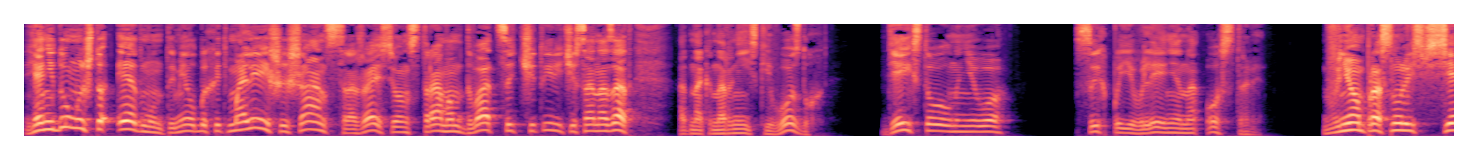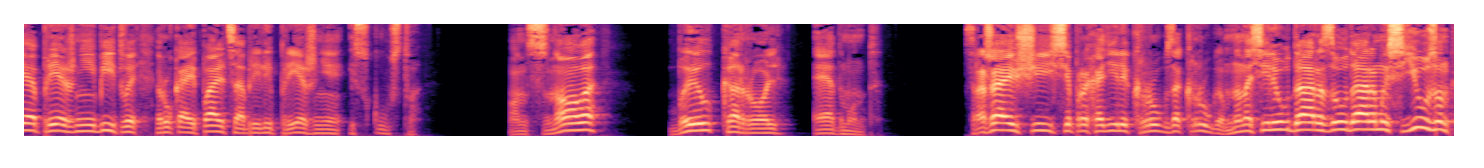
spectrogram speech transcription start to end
Я не думаю, что Эдмунд имел бы хоть малейший шанс, сражаясь он с Трамом 24 часа назад, однако нарнийский воздух действовал на него с их появления на острове. В нем проснулись все прежние битвы, рука и пальцы обрели прежнее искусство. Он снова был король Эдмунд. Сражающиеся проходили круг за кругом, наносили удар за ударом, и Сьюзан,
